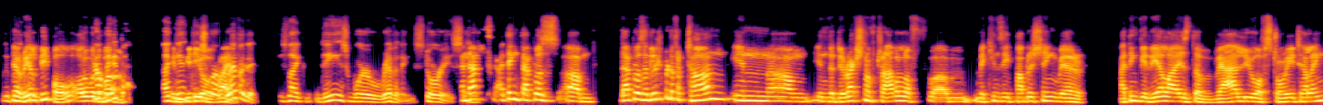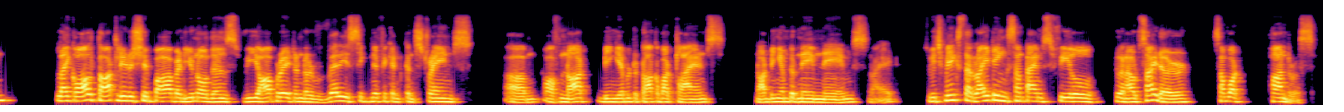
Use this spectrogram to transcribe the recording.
yeah, people, real people all over the world people. like these, video, these were right. riveting it's like these were riveting stories and, and that's i think that was um, that was a little bit of a turn in um, in the direction of travel of um, McKinsey Publishing, where I think we realized the value of storytelling. Like all thought leadership, Bob, and you know this, we operate under very significant constraints um, of not being able to talk about clients, not being able to name names, right? Which makes the writing sometimes feel to an outsider somewhat ponderous.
